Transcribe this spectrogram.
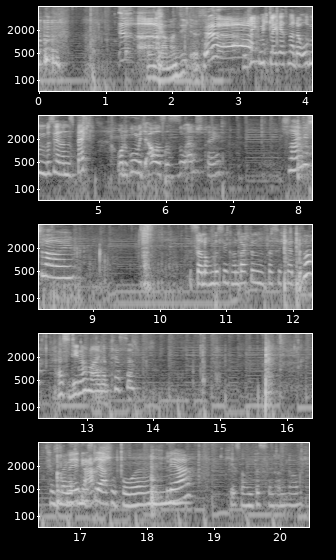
Oh ja, man sieht es. Ich lege mich gleich erstmal da oben ein bisschen ins Bett und ruhe mich aus. Das ist so anstrengend. Slimy Slime. Ist da noch ein bisschen Kontakt in Flüssigkeit über? Hast du die nochmal getestet? Jetzt müssen wir Nee, jetzt die ist leer. Holen. Leer? Hier ist noch ein bisschen drin, glaube ich.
